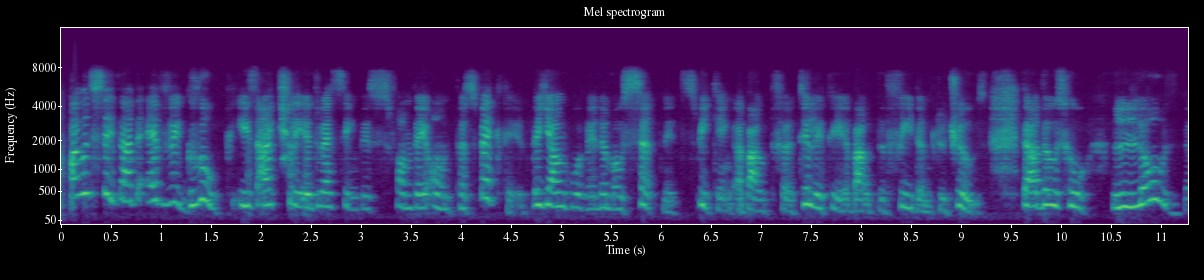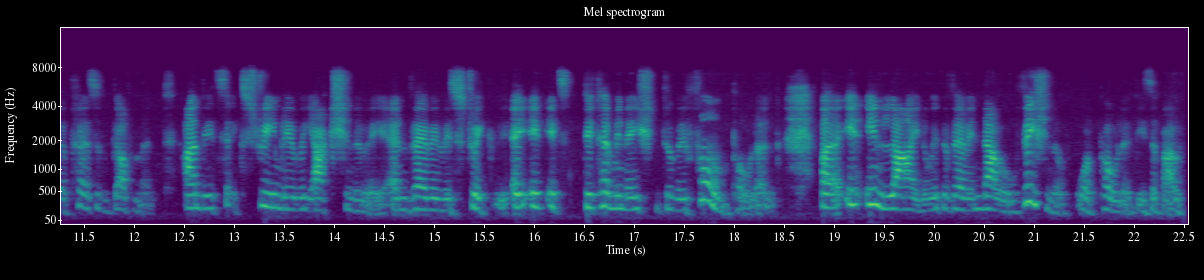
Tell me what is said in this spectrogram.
I would say that every group is actually addressing this from their own perspective. The young women are most certainly speaking about fertility, about the freedom to choose. There are those who loathe the present government and its extremely reactionary and very restrict it, its determination to reform Poland uh, in, in line with a very narrow vision of what Poland is about.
